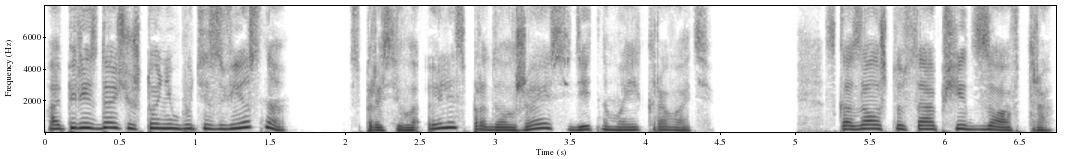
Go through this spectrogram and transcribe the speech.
«А пересдаче что-нибудь известно?» — спросила Элис, продолжая сидеть на моей кровати. «Сказал, что сообщит завтра»,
